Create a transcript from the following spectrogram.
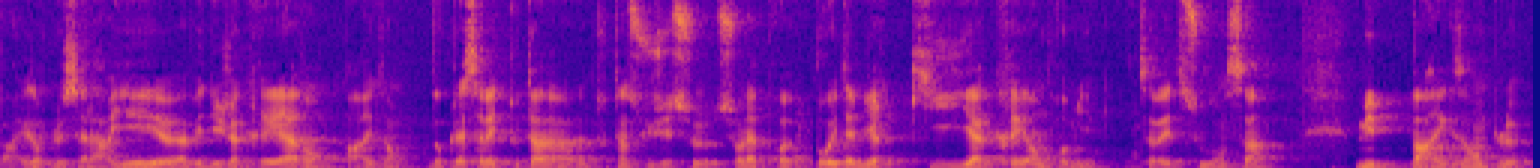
par exemple, le salarié avait déjà créé avant, par exemple. Donc là, ça va être tout un, tout un sujet sur, la preuve pour établir qui a créé en premier. Ça va être souvent ça. Mais par exemple,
